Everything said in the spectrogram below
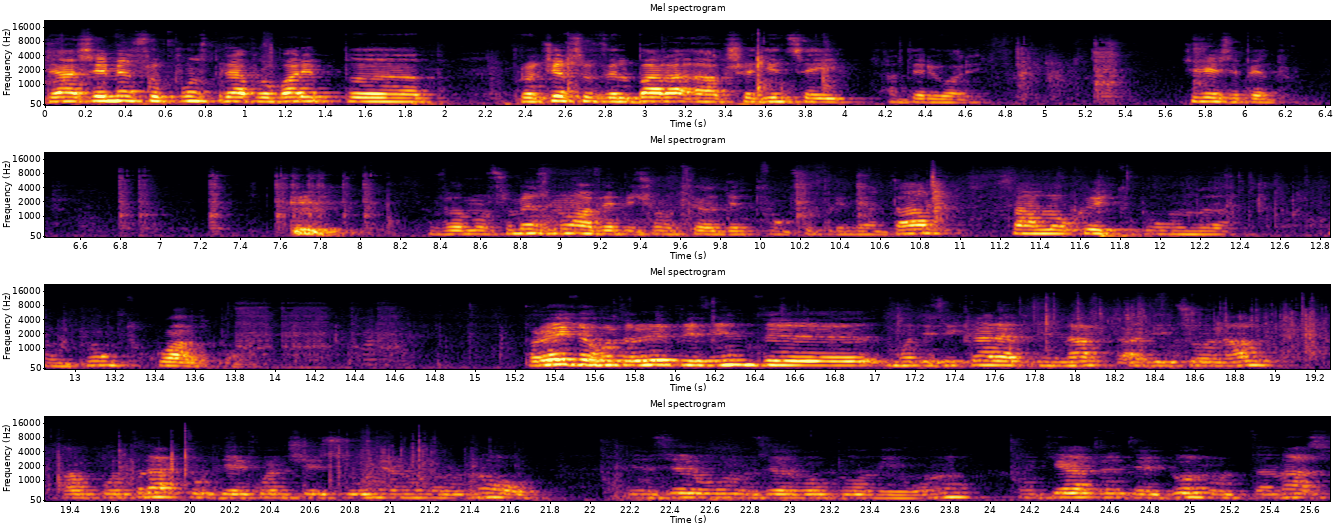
De asemenea, supun spre aprobare procesul verbal al ședinței anterioare. Cine este pentru? Vă mulțumesc, nu avem niciun fel de punct suplimentar. S-a înlocuit un, un punct cu alt punct. Proiect de hotărâre privind uh, modificarea prin act adițional al contractului de concesiune numărul 9 din 0108-2001, încheiat între domnul Tănase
